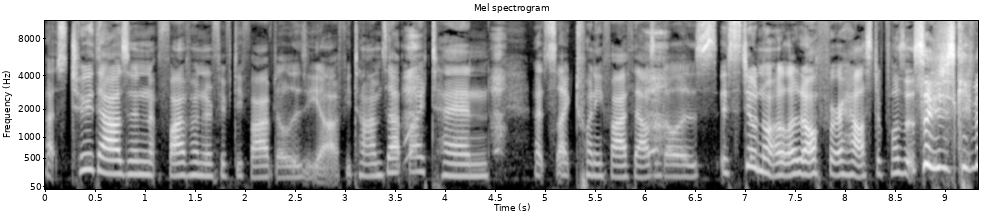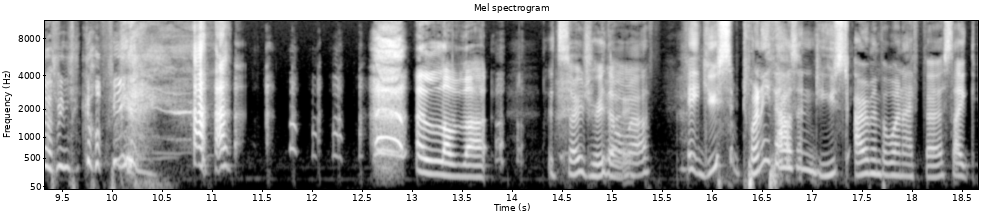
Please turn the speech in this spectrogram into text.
That's two thousand five hundred fifty-five dollars a year. If you times that by ten, that's like twenty-five thousand dollars. It's still not enough for a house deposit, so you just keep having the coffee. I love that. It's so true though. It used to twenty thousand used. I remember when I first like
